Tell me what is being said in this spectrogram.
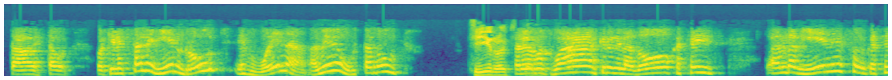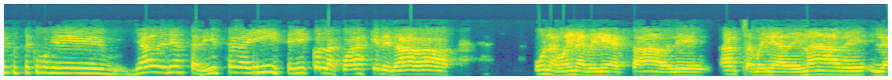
está, está, porque les sale bien, Roach es buena, a mí me gusta Roach. Sí, Roche. Sale Roach One, creo que la 2, ¿cachai? Anda bien eso, ¿cachai? Entonces como que ya deberían salirse de ahí y seguir con las cosas que le da una buena pelea de sable, harta pelea de nave, la,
